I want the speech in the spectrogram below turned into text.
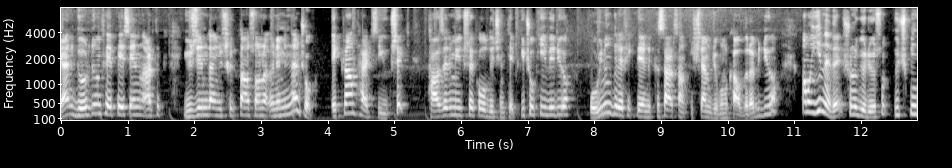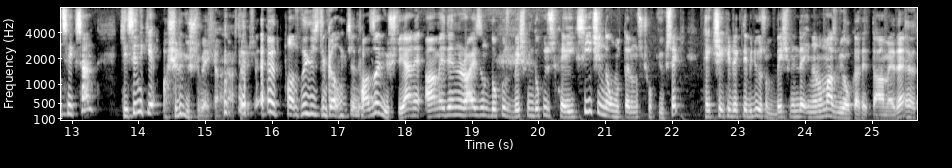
Yani gördüğüm FPS'nin artık 120'den 140'tan sonra öneminden çok ekran hertzi yüksek, tazeleme yüksek olduğu için tepki çok iyi veriyor. Oyunun grafiklerini kısarsan işlemci bunu kaldırabiliyor. Ama yine de şunu görüyorsun 3080 kesinlikle aşırı güçlü bir ekran kartı. Evet fazla güçlü kalmış Ali. Fazla güçlü. Yani AMD'nin Ryzen 9 5900 HX'i için de umutlarımız çok yüksek. Tek çekirdekte biliyorsun 5000'de inanılmaz bir yol kat etti AMD. Evet.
